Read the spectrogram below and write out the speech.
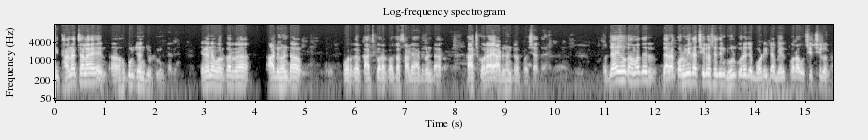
এই থানা চালায় আহ, হুকুমচাঁদ জুট মিলটাকে এখানে ওয়ার্কাররা আট ঘণ্টা ওয়ার্কার কাজ করার কথা সাড়ে আট ঘণ্টা কাজ করায় আট ঘণ্টা পয়সা দেয়। তো যাই হোক আমাদের যারা কর্মীরা ছিল সেদিন ভুল করে যে বডিটা বের করা উচিত ছিল না।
